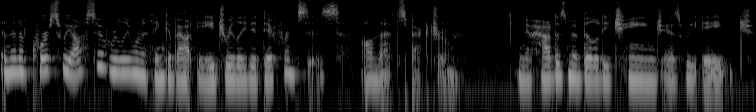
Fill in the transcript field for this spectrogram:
And then, of course, we also really want to think about age related differences on that spectrum. You know, how does mobility change as we age?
